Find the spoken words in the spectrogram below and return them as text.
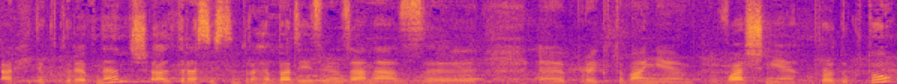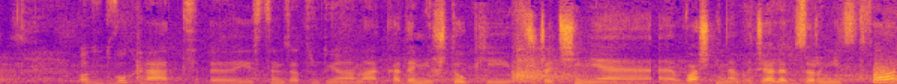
architekturę wnętrz, ale teraz jestem trochę bardziej związana z e, projektowaniem właśnie produktu. Od dwóch lat jestem zatrudniona na Akademii Sztuki w Szczecinie właśnie na Wydziale Wzornictwa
